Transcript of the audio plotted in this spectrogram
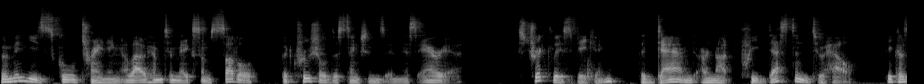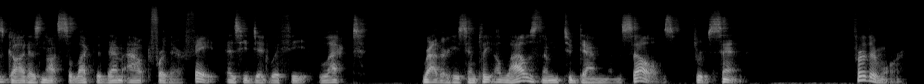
Vermigli's school training allowed him to make some subtle but crucial distinctions in this area. Strictly speaking, the damned are not predestined to hell because God has not selected them out for their fate as he did with the elect. Rather, he simply allows them to damn themselves through sin. Furthermore,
